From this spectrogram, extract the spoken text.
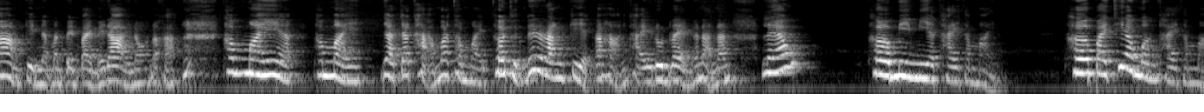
ห้ามกินเนี่ยมันเป็นไปไม่ได้เนาะนะคะทำไมอะทำไมอยากจะถามว่าทำไม เธอถึงได้รังเกียจอาหารไทยรุนแรงขนาดนั้น แล้วเธอมีเมียไทยทำไม เธอไปเที่ยวเมืองไทยทำไม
